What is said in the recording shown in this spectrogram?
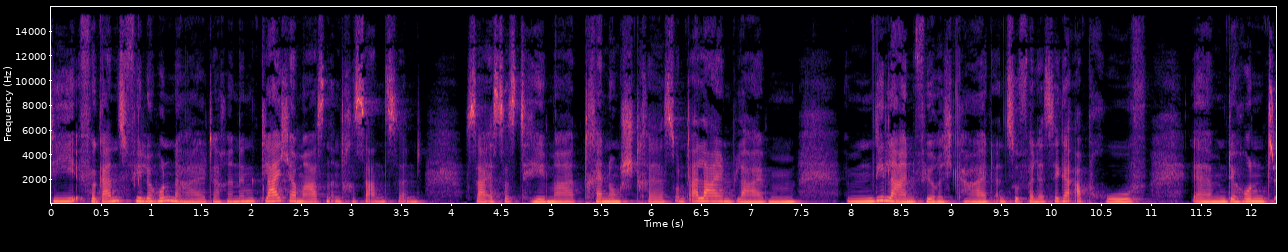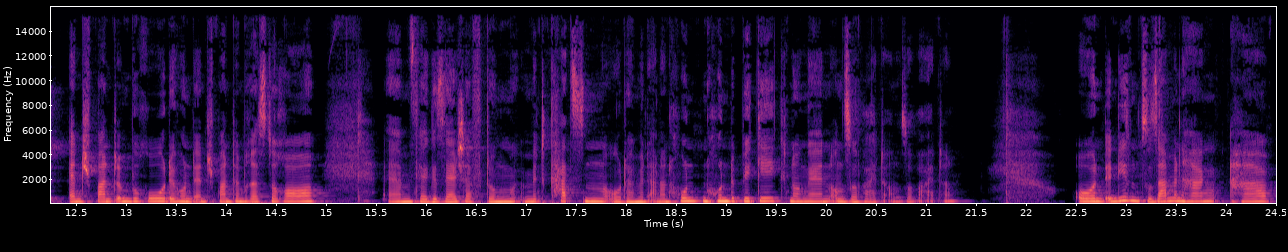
die für ganz viele Hundehalterinnen gleichermaßen interessant sind. Sei es das Thema Trennungsstress und Alleinbleiben, ähm, die Leinenführigkeit, ein zuverlässiger Abruf, ähm, der Hund entspannt im Büro, der Hund entspannt im Restaurant, ähm, Vergesellschaftung mit Katzen oder mit anderen Hunden, Hundebegegnungen und so weiter und so weiter. Und in diesem Zusammenhang habe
